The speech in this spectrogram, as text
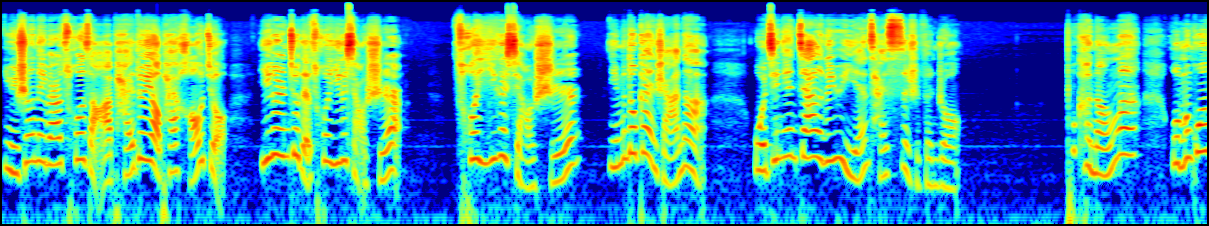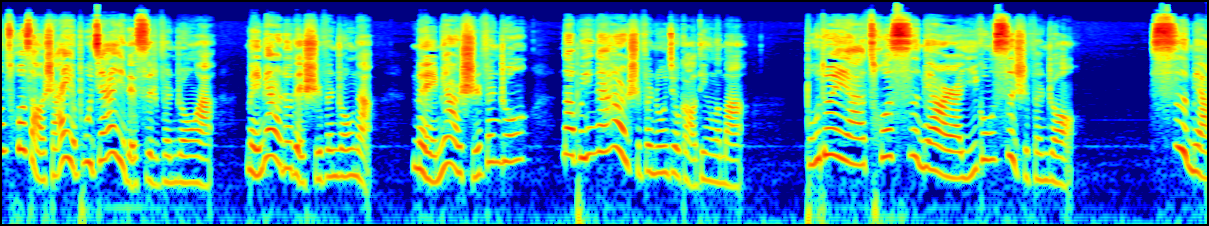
女生那边搓澡啊，排队要排好久，一个人就得搓一个小时。搓一个小时？你们都干啥呢？我今天加了个浴盐，才四十分钟。不可能啊，我们光搓澡啥也不加也得四十分钟啊，每面都得十分钟呢。每面十分钟，那不应该二十分钟就搞定了吗？不对呀，搓四面啊，一共四十分钟。四面，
